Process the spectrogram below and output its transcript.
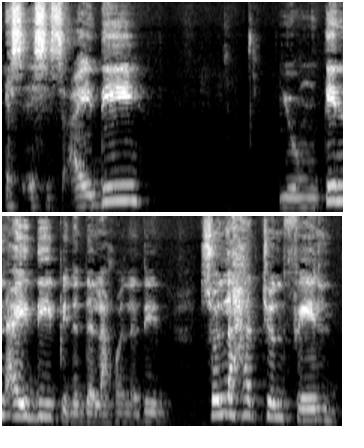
SSS ID, yung TIN ID, pinadala ko na din. So, lahat yun failed.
